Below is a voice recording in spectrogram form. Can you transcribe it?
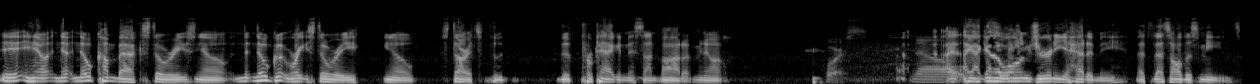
it, you know, no, no comeback stories. You know, n- no good great story. You know, starts the the protagonist on bottom. You know, Of course. Now, I, I got a long journey ahead of me. That's that's all this means.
